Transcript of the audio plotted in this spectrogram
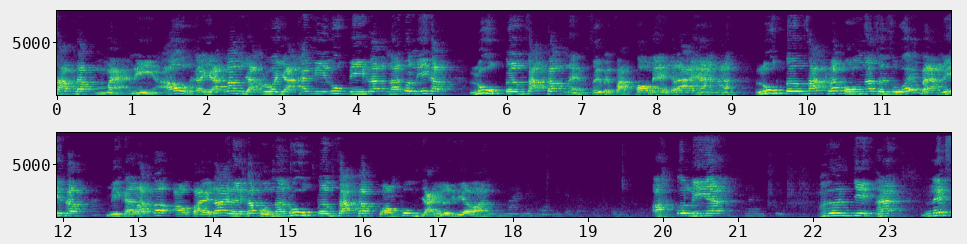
ซับครับแหมนี่ เอาใครอยากร่ำอยากรวยอยากให้มีลูกดีครับนะต้นนี้ครับ ลูกเติมซับครับเนี่ยซื้อไปฝากพ่อแม่ก็ได้ฮะนะลูกเติมซับครับผมนะสวยๆแบบนี้ครับ มีใครรับก็เอาไปได้เลยครับ ผมนะลูกเติมซับครับฟอร์มพุ่มใหญ่เลยทีเดียวฮะไม้ในหัวมีแต่แบบโอ้โหอะต้นนี้ฮะเพลินจิตเพลินจิตฮะ next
